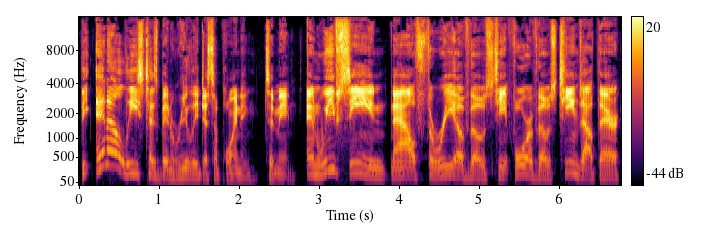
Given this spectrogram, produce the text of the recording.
The NL East has been really disappointing to me. And we've seen now three of those te- four of those teams out there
